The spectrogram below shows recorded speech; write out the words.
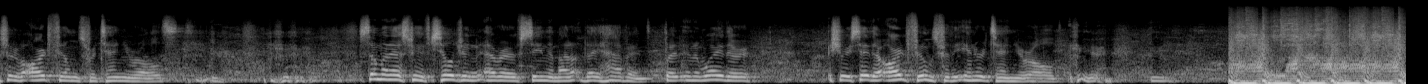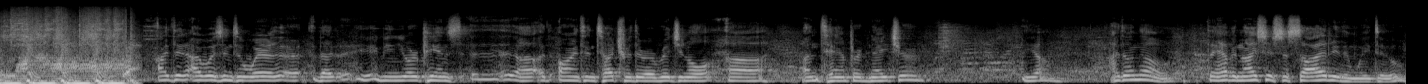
sort of art films for 10 year olds. Someone asked me if children ever have seen them. they haven't. But in a way, they're, should we say, they're art films for the inner 10 year old. I didn't. I wasn't aware that, I mean Europeans uh, aren't in touch with their original uh, untampered nature. Yeah, I don't know. They have a nicer society than we do.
